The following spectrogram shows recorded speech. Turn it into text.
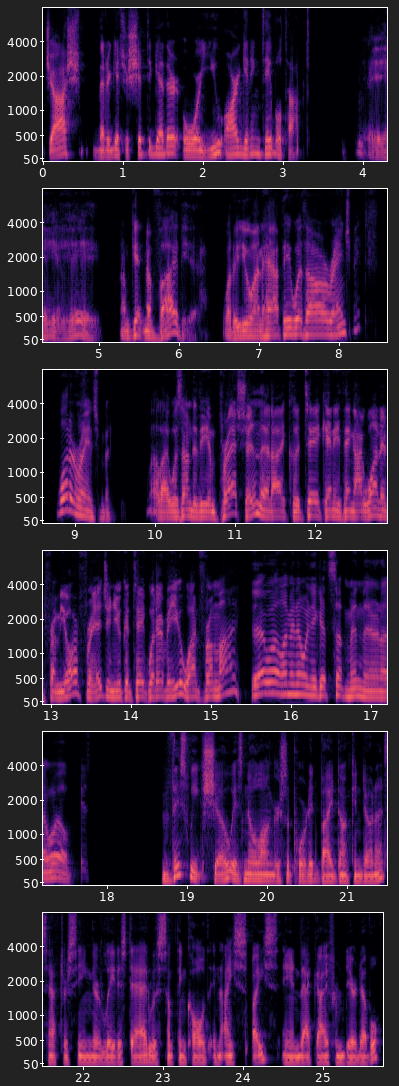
Josh, better get your shit together or you are getting tabletopped. Hey, hey, hey. I'm getting a vibe here. What, are you unhappy with our arrangement? What arrangement? Well, I was under the impression that I could take anything I wanted from your fridge and you could take whatever you want from mine. Yeah, well, let me know when you get something in there and I will. This week's show is no longer supported by Dunkin' Donuts after seeing their latest ad with something called an ice spice and that guy from Daredevil.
